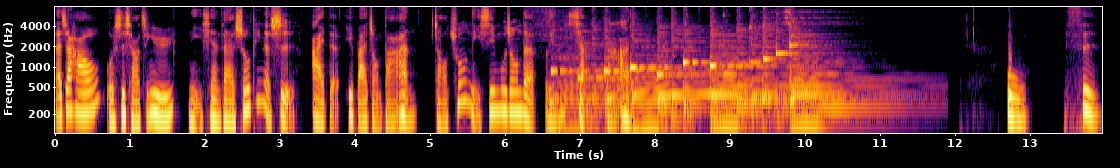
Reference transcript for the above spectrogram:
大家好，我是小金鱼。你现在收听的是《爱的一百种答案》，找出你心目中的理想答案。五、四、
